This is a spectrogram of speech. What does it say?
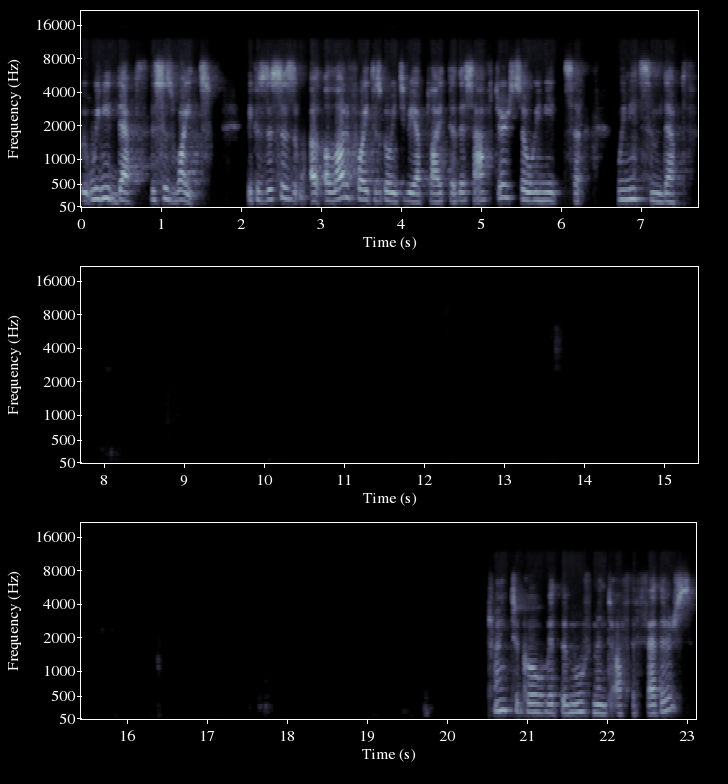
we need depth. This is white because this is a, a, lot of white is going to be applied to this after. So we need to, we need some depth trying to go with the movement of the feathers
